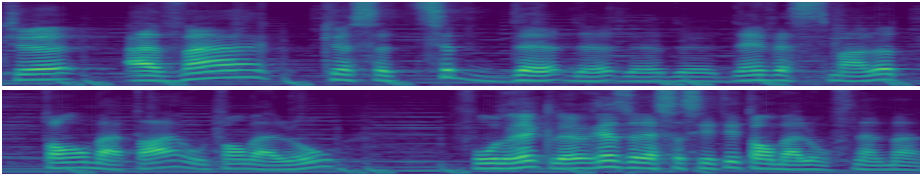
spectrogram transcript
que avant que ce type d'investissement-là tombe à terre ou tombe à l'eau, il faudrait que le reste de la société tombe à l'eau, finalement.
